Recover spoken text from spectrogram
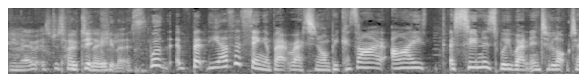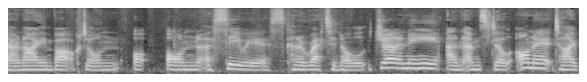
You know, it's just Totally. ridiculous. Well, but the other thing about retinol, because I, I, as soon as we went into lockdown, I embarked on on a serious kind of retinol journey, and I'm still on it. I,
